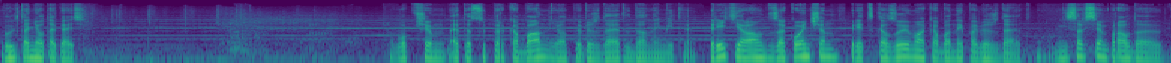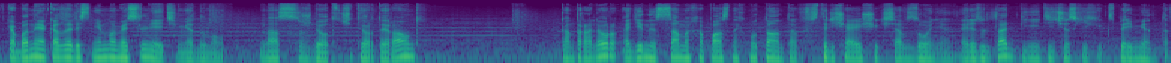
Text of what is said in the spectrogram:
Ультанет опять. В общем, это супер кабан, и он побеждает в данной битве. Третий раунд закончен. Предсказуемо кабаны побеждают. Не совсем, правда. Кабаны оказались немного сильнее, чем я думал. Нас ждет четвертый раунд. Контролер – один из самых опасных мутантов, встречающихся в зоне. Результат генетических экспериментов.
